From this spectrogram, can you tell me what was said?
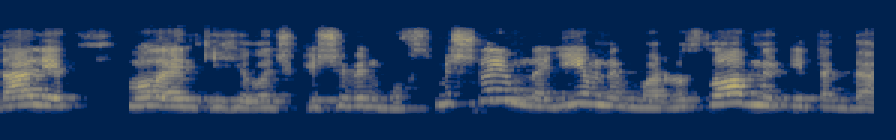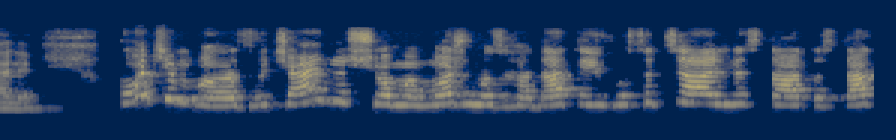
далі маленькі гілочки, що він був смішним, наївним, марнославним і так далі. Потім, е, звичайно, що ми можемо згадати його соціальний статус. Так,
